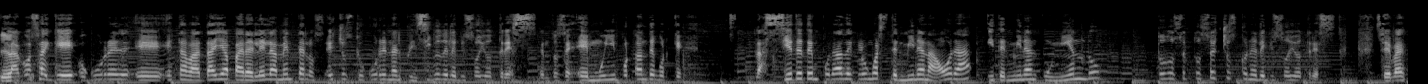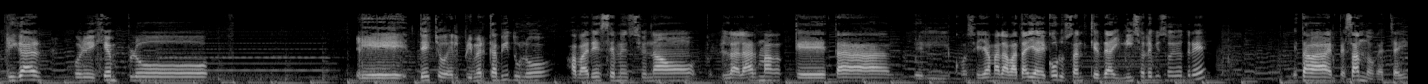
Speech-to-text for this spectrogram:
la cosa que ocurre eh, esta batalla paralelamente a los hechos que ocurren al principio del episodio 3. Entonces es muy importante porque las siete temporadas de Clone Wars terminan ahora y terminan uniendo todos estos hechos con el episodio 3. Se va a explicar, por ejemplo, eh, de hecho, el primer capítulo aparece mencionado la alarma que está, el, ¿cómo se llama? La batalla de Coruscant, que da inicio al episodio 3. Estaba empezando, ¿cachai?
